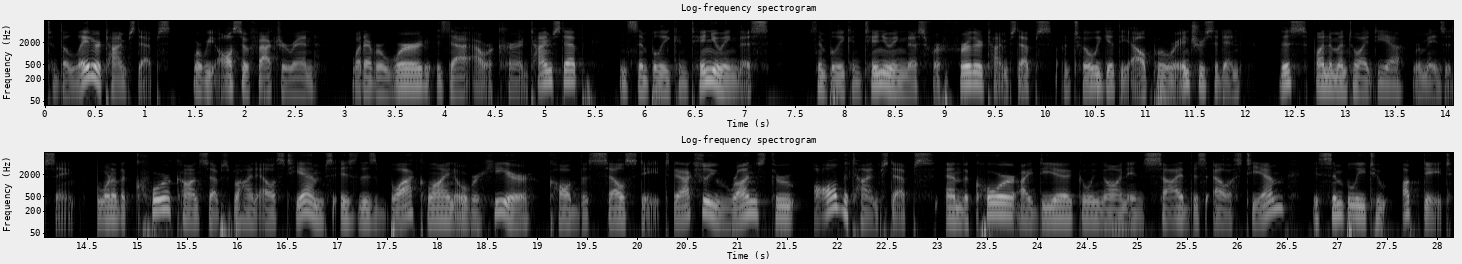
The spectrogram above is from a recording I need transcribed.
to the later time steps, where we also factor in whatever word is at our current time step, and simply continuing this, simply continuing this for further time steps until we get the output we're interested in, this fundamental idea remains the same. One of the core concepts behind LSTMs is this black line over here called the cell state. It actually runs through all the time steps, and the core idea going on inside this LSTM is simply to update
